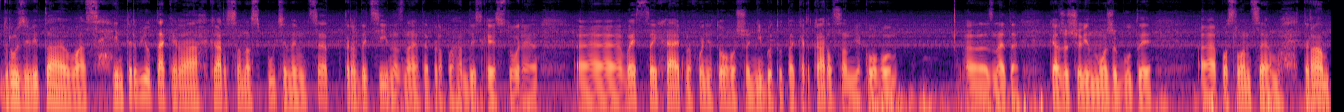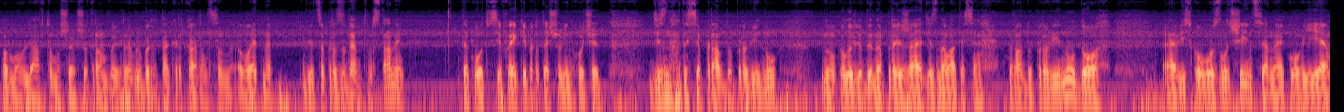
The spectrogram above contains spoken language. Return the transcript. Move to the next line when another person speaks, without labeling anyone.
Друзі, вітаю вас. Інтерв'ю Такера Карсона з Путіним це традиційна, знаєте, пропагандистська історія. Е, весь цей хайп на фоні того, що нібито Такер Карлсон, якого, е, знаєте, кажуть, що він може бути е, посланцем Трампа, мовляв, тому що якщо Трамп виграє вибори, Такер Карлсон ледь не віце-президентом стане. Так от, всі фейки про те, що він хоче дізнатися правду про війну. Ну, коли людина приїжджає дізнаватися правду про війну до е, військового злочинця, на якого є, е,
